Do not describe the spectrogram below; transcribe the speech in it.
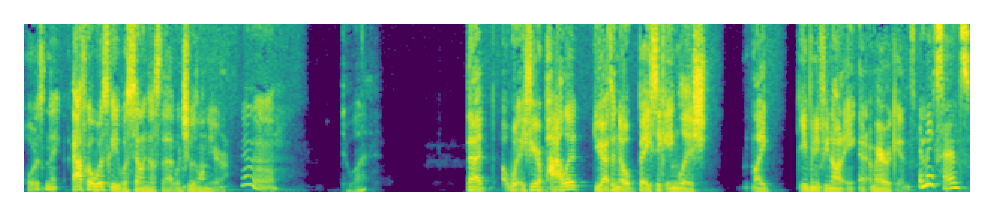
what was the name? Africa Whiskey was telling us that when she was on the here. Hmm. Do what? That if you're a pilot, you have to know basic English, like, even if you're not a- American. it makes sense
